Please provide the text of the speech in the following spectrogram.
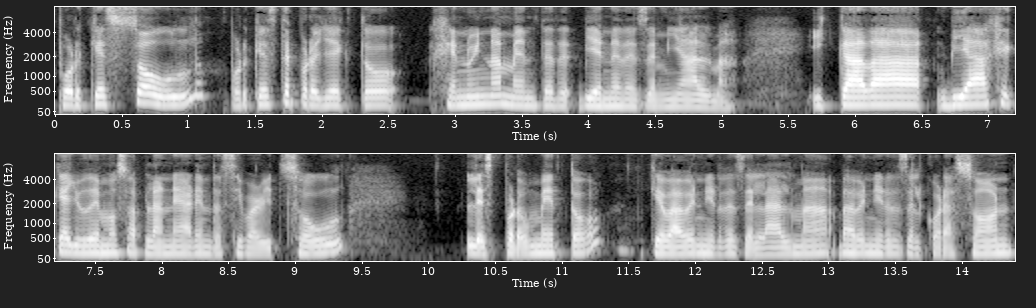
por qué Soul? Porque este proyecto genuinamente viene desde mi alma. Y cada viaje que ayudemos a planear en The Sibarit Soul, les prometo que va a venir desde el alma, va a venir desde el corazón,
